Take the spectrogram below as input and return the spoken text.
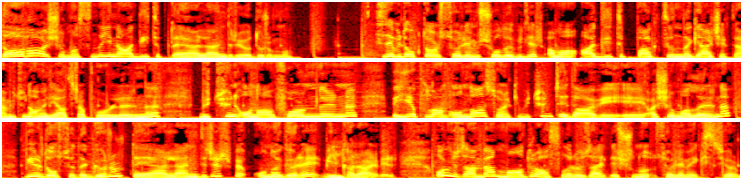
Dava aşamasında yine adli tıp değerlendiriyor durumu. Size bir doktor söylemiş olabilir ama adli tıp baktığında gerçekten bütün ameliyat raporlarını, bütün onan formlarını ve yapılan ondan sonraki bütün tedavi e, aşamalarını bir dosyada görür, değerlendirir ve ona göre bir karar verir. O yüzden ben mağdur hastalara özellikle şunu söylemek istiyorum.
